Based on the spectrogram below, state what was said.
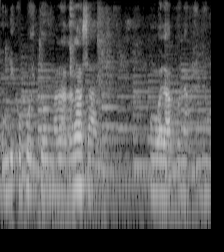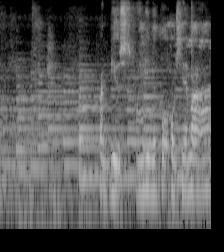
Hindi ko po ito mararanasan kung wala po ng pag-views. Kung hindi niyo po akong sinamahan,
